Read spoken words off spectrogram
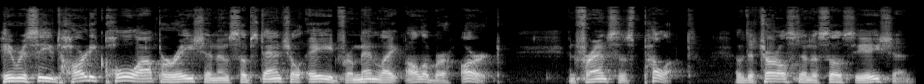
he received hearty cooperation and substantial aid from men like Oliver Hart and Francis Pelot of the Charleston Association,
